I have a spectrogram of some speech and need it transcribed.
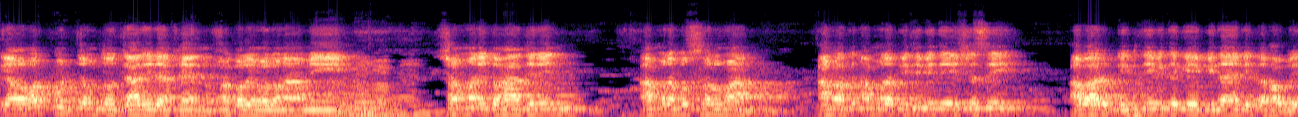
কেয়ামত পর্যন্ত জারি রাখেন সকলে বলুন আমিন। সম্মানিত হাজিরিন আমরা মুসলমান আমাদের আমরা পৃথিবীতে এসেছি আবার পৃথিবী থেকে বিদায় নিতে হবে।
